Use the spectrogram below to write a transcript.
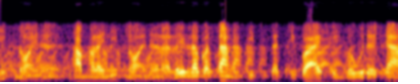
นิดหน่อยนะทำอะไรนิดหน่อยนั่นแหละแล้วก็ตั้งจิตสัจวายเป็นพระพุทธเจ้า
